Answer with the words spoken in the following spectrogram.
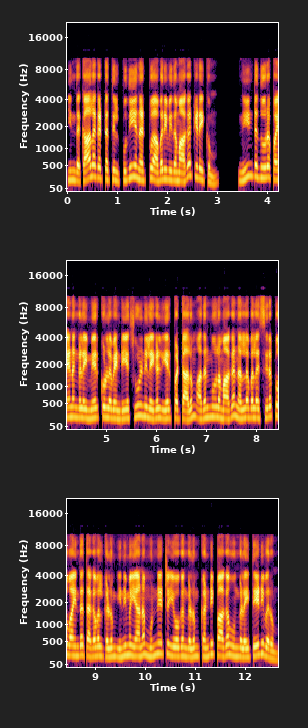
இந்த காலகட்டத்தில் புதிய நட்பு அபரிவிதமாக கிடைக்கும். நீண்ட தூர பயணங்களை மேற்கொள்ள வேண்டிய சூழ்நிலைகள் ஏற்பட்டாலும் அதன் மூலமாக நல்லபல சிறப்பு வாய்ந்த தகவல்களும் இனிமையான முன்னேற்ற யோகங்களும் கண்டிப்பாக உங்களை தேடி வரும்.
